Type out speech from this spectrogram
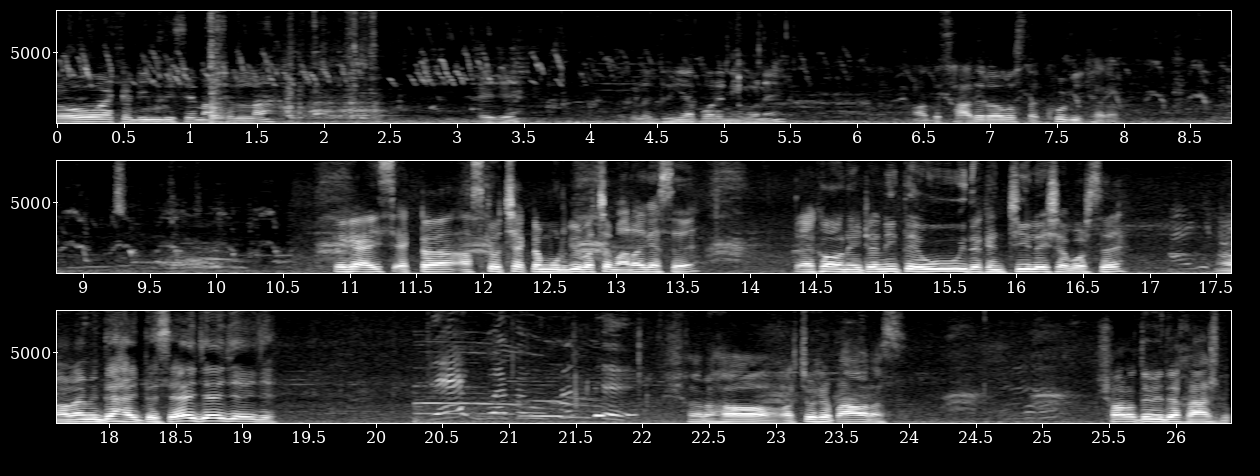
তো একটা ডিম দিছে মার্শাল্লাহ এই যে এগুলো ধুইয়া পরে নিব নে। আমাদের ছাদের অবস্থা খুবই খারাপ। তো গাইস একটা আজকে হচ্ছে একটা মুরগির বাচ্চা মারা গেছে। তো এখন এটা নিতে উই দেখেন চিল এসে পড়ছে। আর আমি দেখাইতেছি এই যে এই যে এই যে। সর হ ওর চোখে পাওয়ার আছে। সরো তুমি দেখো আসব।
